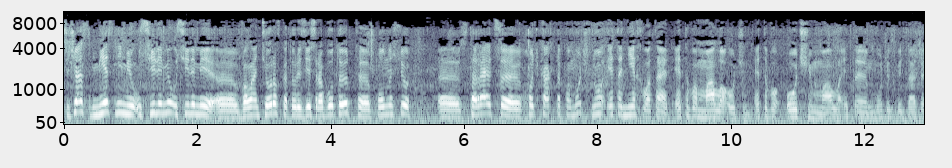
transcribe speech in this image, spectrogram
Сейчас местными усилиями, усилиями э, волонтеров, которые здесь работают, э, полностью Э, стараются хоть как-то помочь, но это не хватает. Этого мало очень. Этого очень мало. Это может быть даже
